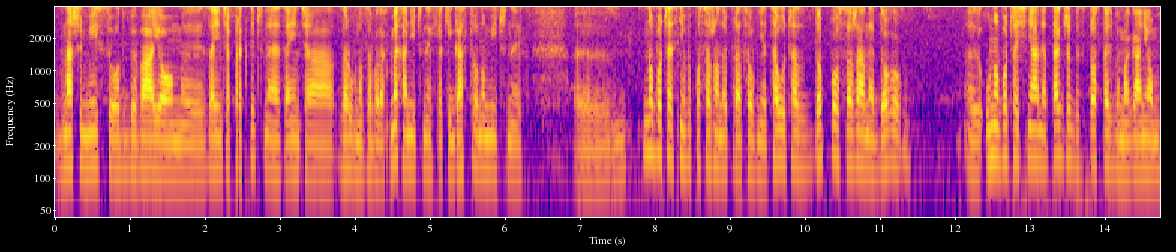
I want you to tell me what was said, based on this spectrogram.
w naszym miejscu odbywają e, zajęcia praktyczne, zajęcia zarówno w zawodach mechanicznych, jak i gastronomicznych. E, Nowocześnie wyposażone pracownie, cały czas doposażane do unowocześniania, tak żeby sprostać wymaganiom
